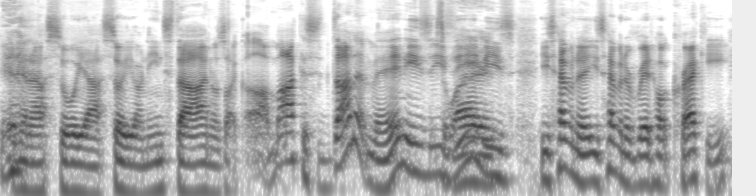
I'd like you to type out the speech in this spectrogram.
And then I saw you, I saw you on Insta, and I was like, "Oh, Marcus has done it, man. He's he's in. He's he's having a he's having a red hot cracky."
